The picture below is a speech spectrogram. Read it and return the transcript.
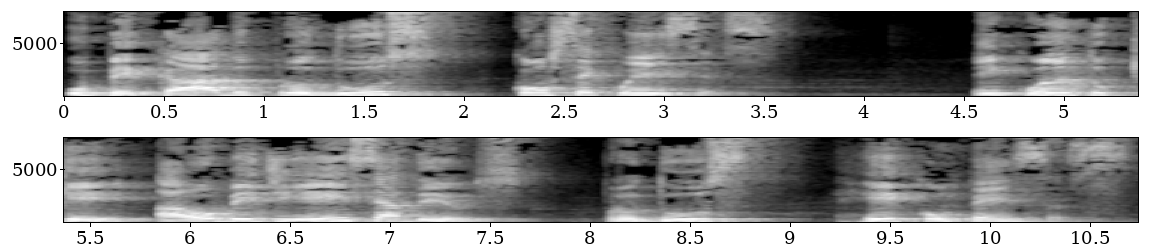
o pecado produz consequências, enquanto que a obediência a Deus produz recompensas.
